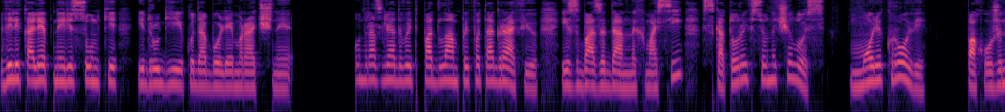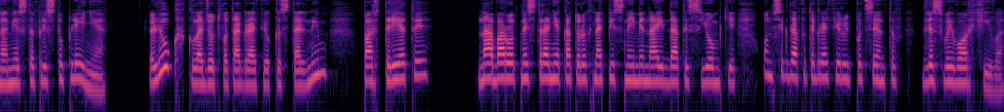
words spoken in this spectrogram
великолепные рисунки и другие куда более мрачные. Он разглядывает под лампой фотографию из базы данных Маси, с которой все началось. Море крови. Похоже на место преступления. Люк кладет фотографию к остальным, портреты, на оборотной стороне которых написаны имена и даты съемки. Он всегда фотографирует пациентов для своего архива.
